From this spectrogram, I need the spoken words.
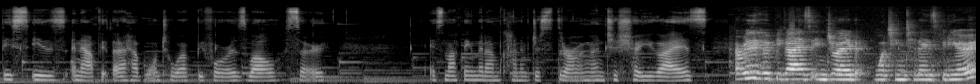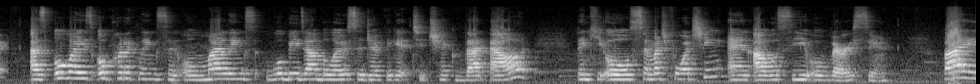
this is an outfit that I have worn to work before as well, so It's nothing that I'm kind of just throwing on to show you guys. I really hope you guys enjoyed watching today's video. As always, all product links and all my links will be down below, so don't forget to check that out. Thank you all so much for watching and I will see you all very soon. Bye!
